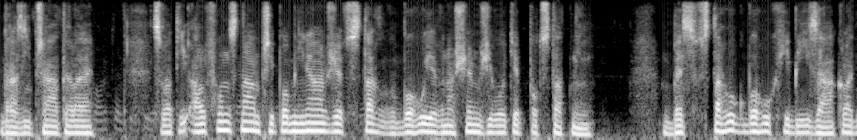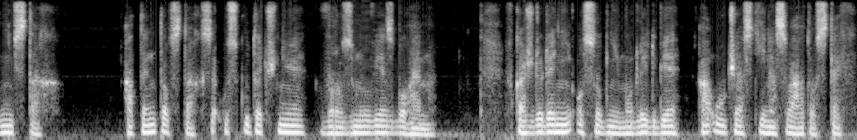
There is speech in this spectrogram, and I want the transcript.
Drazí přátelé, Svatý Alfons nám připomíná, že vztah k Bohu je v našem životě podstatný. Bez vztahu k Bohu chybí základní vztah. A tento vztah se uskutečňuje v rozmluvě s Bohem, v každodenní osobní modlitbě a účastí na svátostech.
